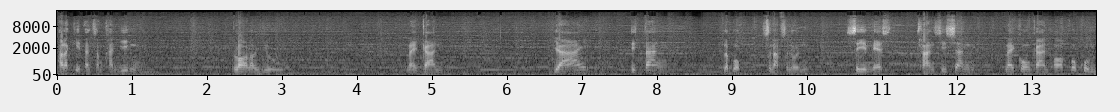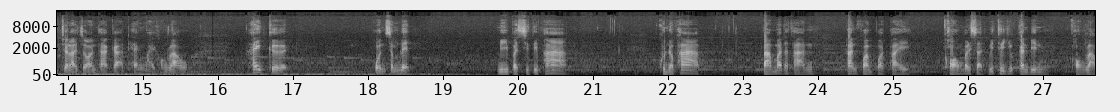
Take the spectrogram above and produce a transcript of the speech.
ภารกิจอันสำคัญยิ่ง รอเราอยู่ ในการย้ายติดตั้งระบบสนับสนุน CNS Transition ในโครงการหอควบคุมจราจรทางอากาศแห่งใหม่ของเรา ให้เกิดผลสำเร็จ มีประสิทธิภาพ คุณภาพตามมาตรฐานด้านความปลอดภัยของบริษัทวิทยุการบินของเรา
